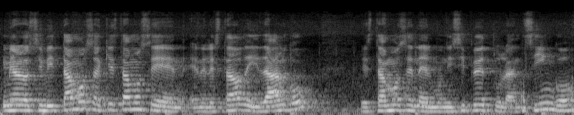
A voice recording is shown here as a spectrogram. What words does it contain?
Mira, los invitamos, aquí estamos en, en, el estado de Hidalgo, estamos en el municipio de Tulancingo.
